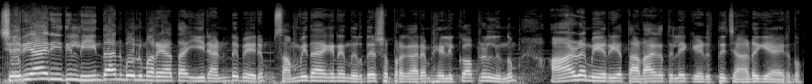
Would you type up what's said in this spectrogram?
ശരിയായ രീതിയിൽ നീന്താൻ പോലും അറിയാത്ത ഈ രണ്ടു പേരും സംവിധായകന്റെ നിർദ്ദേശപ്രകാരം ഹെലികോപ്റ്ററിൽ നിന്നും ആഴമേറിയ തടാകത്തിലേക്ക് എടുത്തു ചാടുകയായിരുന്നു.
